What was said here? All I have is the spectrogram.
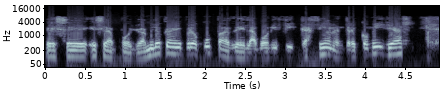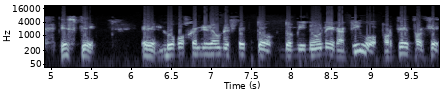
ese, ese apoyo. A mí lo que me preocupa de la bonificación, entre comillas, es que eh, luego genera un efecto dominó negativo. ¿Por qué? Porque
